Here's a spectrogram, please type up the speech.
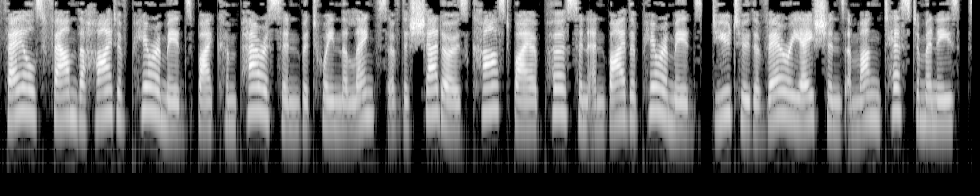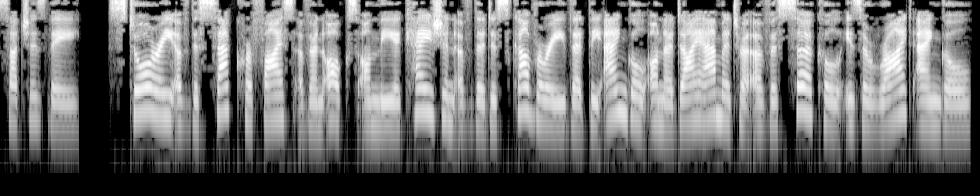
Thales found the height of pyramids by comparison between the lengths of the shadows cast by a person and by the pyramids, due to the variations among testimonies, such as the story of the sacrifice of an ox on the occasion of the discovery that the angle on a diameter of a circle is a right angle.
